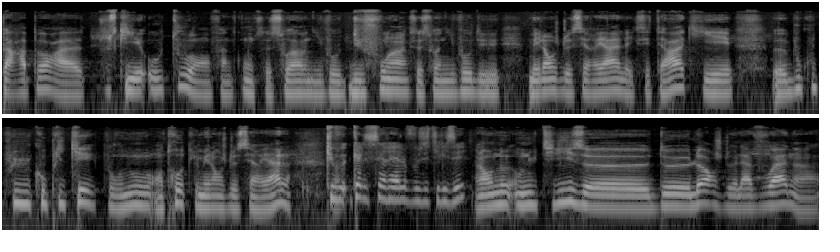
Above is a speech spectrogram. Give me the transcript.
par rapport à tout ce qui est autour, en fin de compte, que ce soit au niveau du foin, que ce soit au niveau du mélange de céréales, etc., qui est euh, beaucoup plus compliqué pour nous, entre autres le mélange de céréales. que, vous- Quelles céréales vous utilisez? Alors on, on utilise euh, de l'orge, de l'avoine,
